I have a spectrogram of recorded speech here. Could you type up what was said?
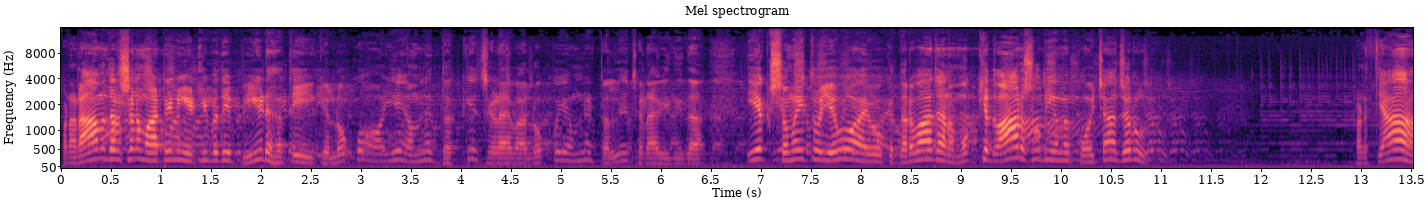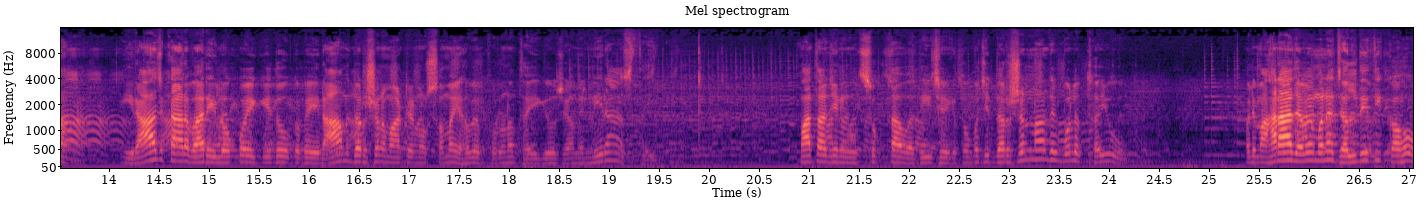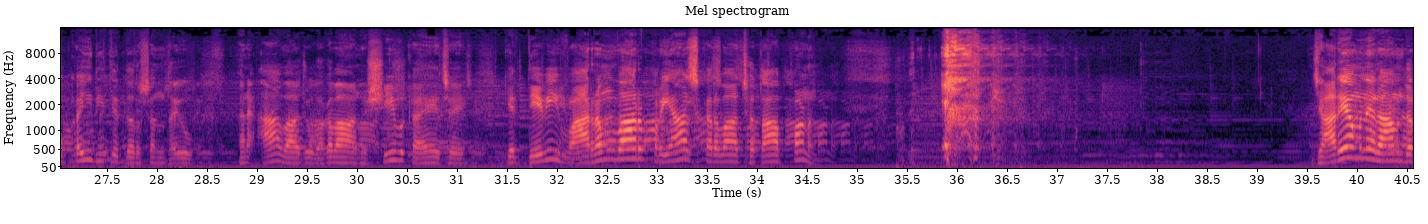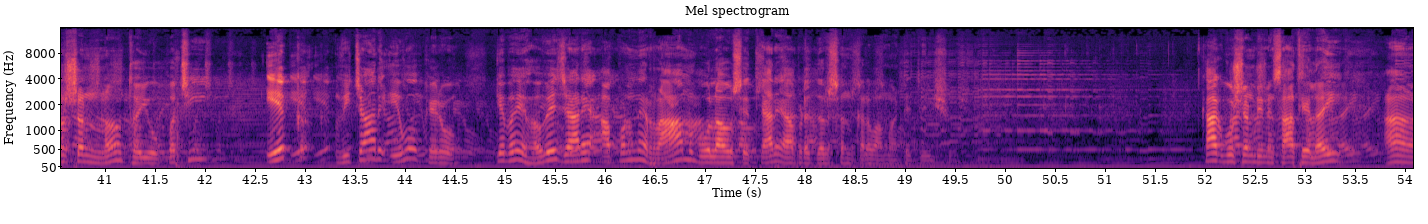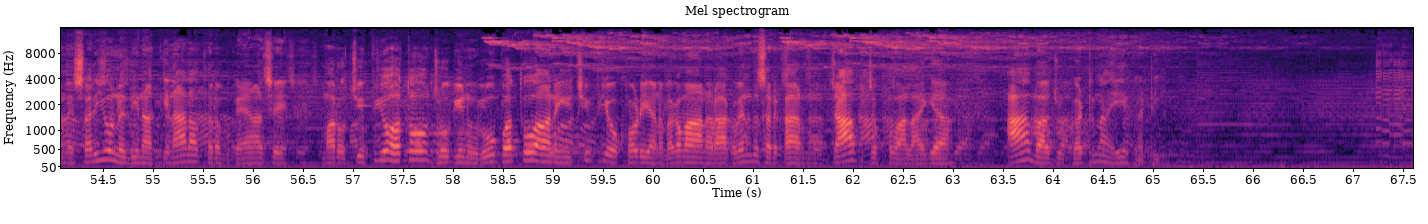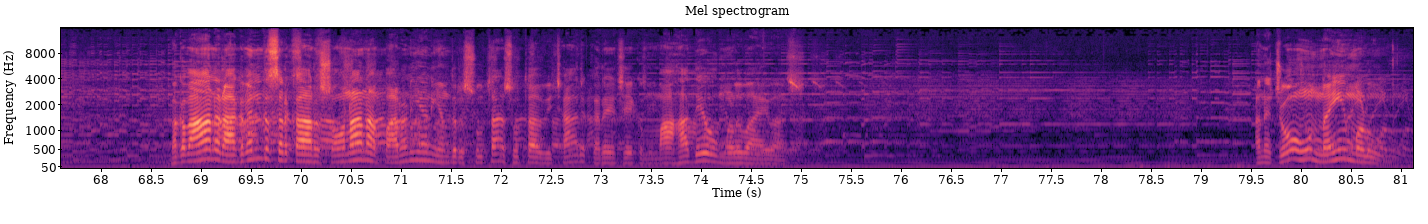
પણ રામ દર્શન માટેની એટલી બધી ભીડ હતી કે લોકો એ અમને ધક્કે ચડાવ્યા, લોકોએ અમને ટલ્લે ચડાવી દીધા. એક સમય તો એવો આવ્યો કે દરવાજાના મુખ્ય દ્વાર સુધી અમે પહોંચ્યા જરૂર. પણ ત્યાં એ રાજકારભારી લોકોએ કીધું કે ભાઈ, રામ દર્શન માટેનો સમય હવે પૂર્ણ થઈ ગયો છે, અમે નિરાશ થઈ ગયા. માતાજીની ઉત્સુકતા વધી છે કે તો પછી દર્શન ના થયું, બોલે થયું. એટલે મહારાજ, હવે મને જલ્દીથી કહો, કઈ રીતે દર્શન થયું? અને આ બાજુ ભગવાન શિવ કહે છે કે દેવી વારંવાર પ્રયાસ કરવા છતાં પણ જ્યારે અમને રામ દર્શન ન થયું, પછી એક વિચાર એવો કર્યો કે ભાઈ હવે જ્યારે આપણને રામ બોલાવશે, ત્યારે આપણે દર્શન કરવા માટે જઈશું. કાગભૂષણજીને સાથે લઈ અને સરયુ નદીના કિનારા તરફ ગયા છે. મારો ચીપિયો હતો, જોગીનું રૂપ હતું અને એ ચીપિયો ખોડી અને ભગવાન રાઘવેન્દ્ર સરકારનો જાપ જપવા લાગ્યા. આ બાજુ ઘટના એ ઘટી. ભગવાન રાઘવેન્દ્ર સરકાર સોનાના પારણિયાની અંદર સૂતા સૂતા વિચાર કરે છે કે મહાદેવ મળવા આવ્યા છે. અને જો હું નહીં મળું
